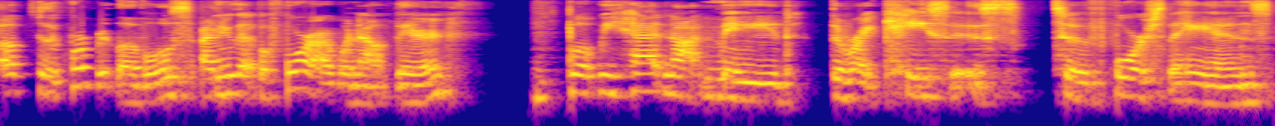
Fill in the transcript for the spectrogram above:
up to the corporate levels, I knew that before I went out there, but we had not made the right cases to force the hands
